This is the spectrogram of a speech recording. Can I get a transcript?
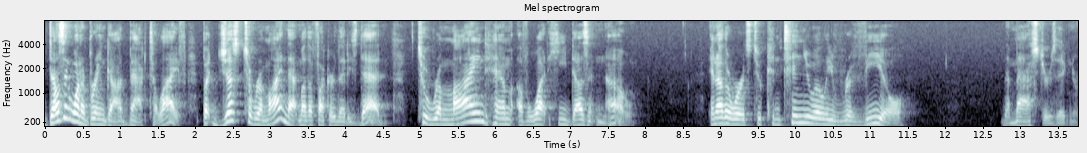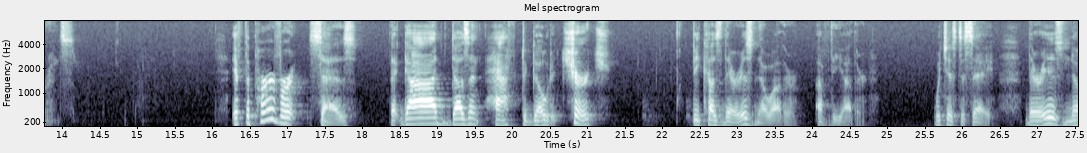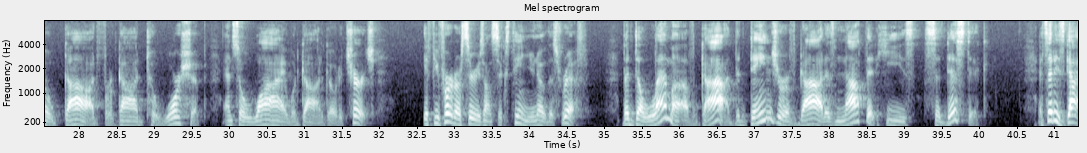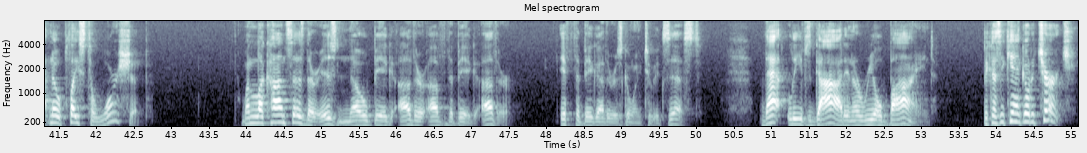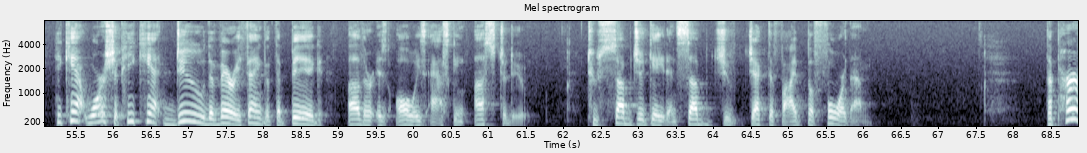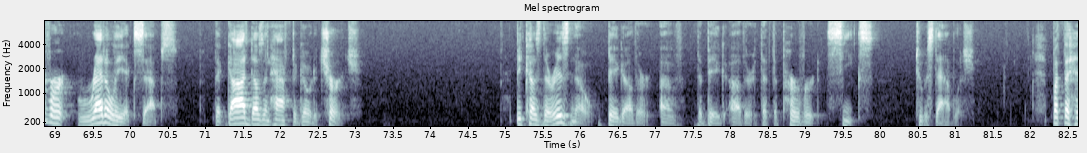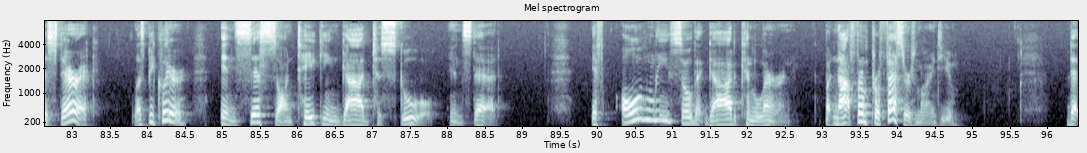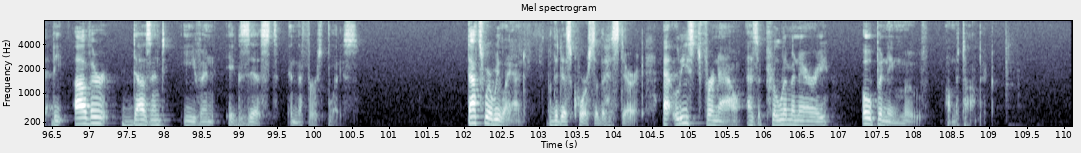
doesn't want to bring God back to life, but just to remind that motherfucker that he's dead, to remind him of what he doesn't know. In other words, to continually reveal the master's ignorance. If the pervert says that God doesn't have to go to church because there is no other of the other, which is to say, there is no God for God to worship. And so, why would God go to church? If you've heard our series on 16, you know this riff. The dilemma of God, the danger of God, is not that he's sadistic, it's that he's got no place to worship. When Lacan says there is no big other of the big other, if the big other is going to exist, that leaves God in a real bind because he can't go to church. He can't worship. He can't do the very thing that the big other is always asking us to do to subjugate and subjectify before them. The pervert readily accepts that God doesn't have to go to church because there is no big other of the big other that the pervert seeks to establish. But the hysteric, let's be clear, insists on taking God to school instead if only so that God can learn, but not from professors, mind you, that the other doesn't even exist in the first place. That's where we land with the discourse of the hysteric, at least for now, as a preliminary opening move on the topic.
